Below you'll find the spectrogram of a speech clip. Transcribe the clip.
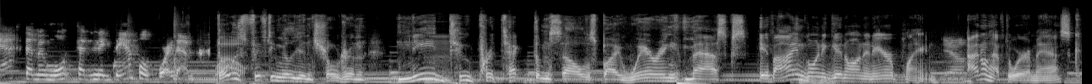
ask them and won't set an example for them. Those 50 million children need hmm. to protect themselves by wearing masks. If I'm going to get on an airplane, I don't have to wear a mask,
